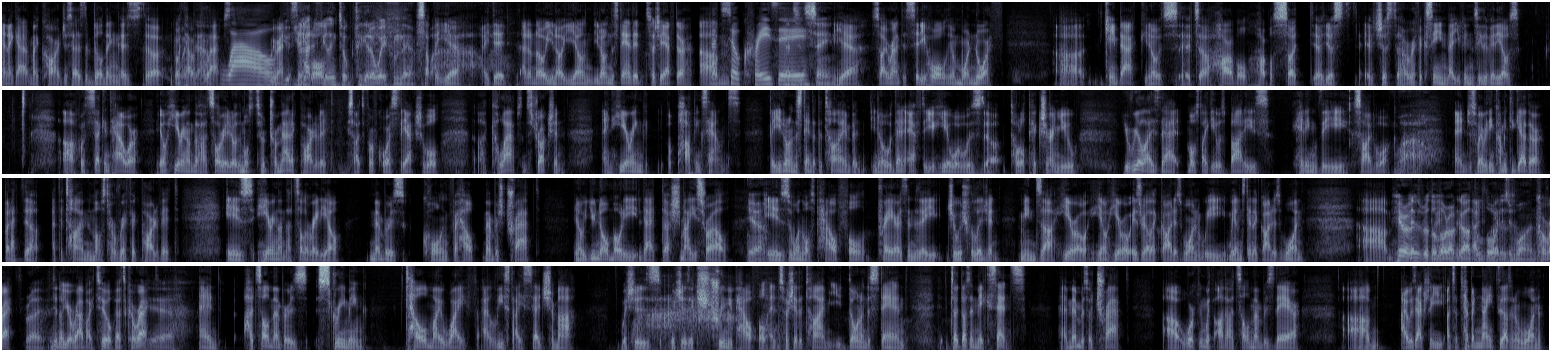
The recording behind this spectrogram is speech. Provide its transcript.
And I got out of my car just as the building, as the North Went Tower down. collapsed. Wow. We ran you, to you had Hall. a feeling to, to get away from there. Something, Wow. yeah. I did. I don't know. You know, you don't you don't understand it, especially after. Um, That's so crazy. That's insane. yeah. So I ran to City Hall, you know, more north. Uh, came back. You know, it's it's a horrible, horrible soot. You Just it's just a horrific scene that you can see the videos. Uh, of course, second tower. You know, hearing on the radio, the most tra- traumatic part of it, besides for of course the actual uh, collapse and destruction, and hearing uh, popping sounds that you don't understand at the time, but you know, then after you hear what was the total picture, and you you realize that most likely it was bodies hitting the sidewalk Wow. and just everything coming together. But at the at the time, the most horrific part of it is hearing on that solar radio members calling for help, members trapped. You know, you know, Modi, that uh, Shema Yisrael Yeah. is one of the most powerful prayers in the Jewish religion. It means uh, hero, you know, hero Israel, that God is one. We we understand that God is one. Um, Hear of Israel, the Lord our God, the uh, Lord uh, is one. Correct. Right. I didn't know you're a rabbi too. That's correct Yeah. and Hatzal members screaming, "Tell my wife at least I said Shema," which is which is extremely powerful, and especially at the time you don't understand, so it doesn't make sense, and members are trapped. Uh, working with other Hatzal members there, um, I was actually on September 9th, 2001.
